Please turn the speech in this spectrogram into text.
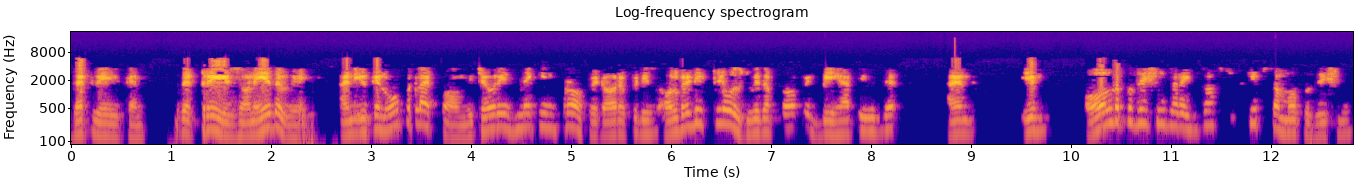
That way you can the trades on either way. And you can open platform whichever is making profit or if it is already closed with a profit be happy with that. And if all the positions are exhausted keep some more positions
